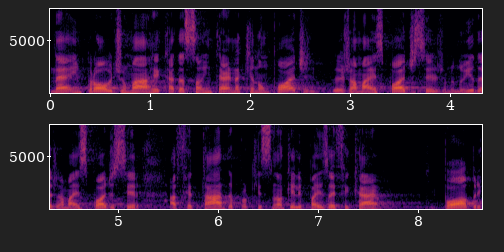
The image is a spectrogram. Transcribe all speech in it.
né, em prol de uma arrecadação interna que não pode, jamais pode ser diminuída, jamais pode ser afetada, porque senão aquele país vai ficar pobre.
